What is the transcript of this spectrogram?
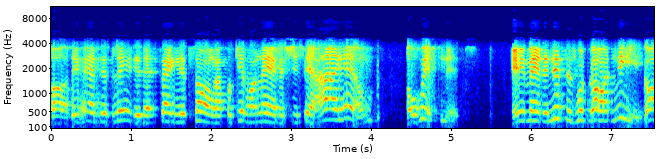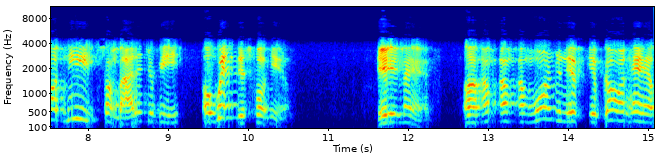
Uh, they had this lady that sang this song, I forget her name, and she said, I am a witness. Amen. And this is what God needs. God needs somebody to be a witness for him. Amen. Uh, I'm, I'm, I'm wondering if, if God has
